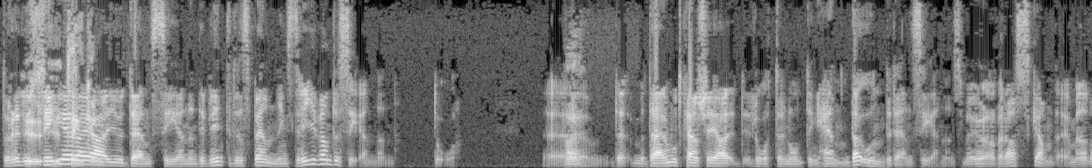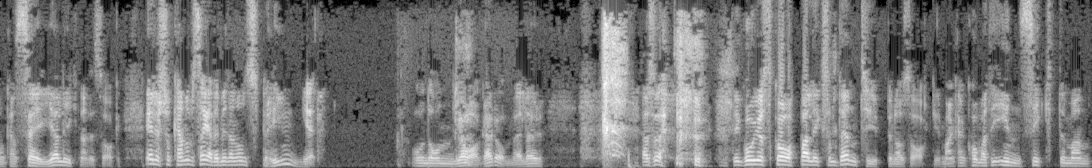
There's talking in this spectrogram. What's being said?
Då reducerar hur, hur jag ju den scenen. Det blir inte den spänningsdrivande scenen då. Eh, däremot kanske jag låter någonting hända under den scenen som är överraskande. Jag menar, de kan säga liknande saker. Eller så kan de säga det medan de springer. Och någon jagar dem eller Alltså, det går ju att skapa liksom den typen av saker. Man kan komma till insikt när man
